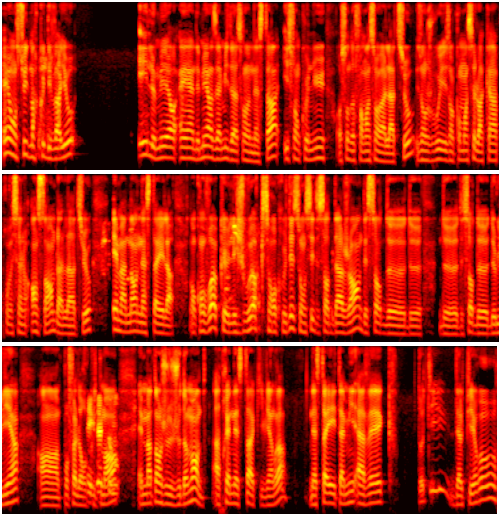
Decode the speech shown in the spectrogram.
Et ensuite, Marco Di Vaio et le meilleur et un des meilleurs amis de la Nesta. Ils sont connus au centre de formation à Lazio. Ils ont joué, ils ont commencé leur carrière professionnelle ensemble à Lazio. Et maintenant, Nesta est là. Donc, on voit que les joueurs qui sont recrutés sont aussi des sortes d'agents, des sortes de, de, de, des sortes de, de liens en, pour faire le recrutement. Exactement. Et maintenant, je, je, demande, après Nesta qui viendra, Nesta est ami avec Totti, Del Piero.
